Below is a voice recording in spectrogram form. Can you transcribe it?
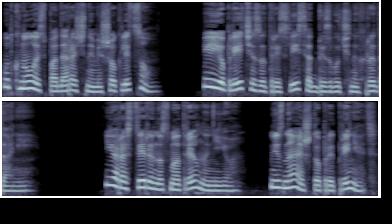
уткнулась в подарочный мешок лицом, и ее плечи затряслись от беззвучных рыданий. Я растерянно смотрел на нее, не зная, что предпринять.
